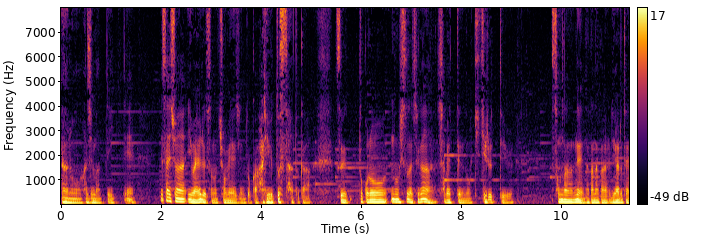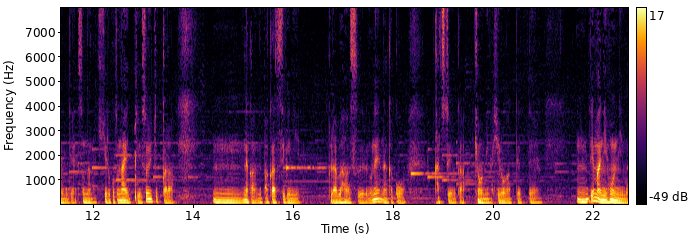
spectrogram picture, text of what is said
あの始まっていってで最初はいわゆるその著名人とかハリウッドスターとかそういうところの人たちが喋ってるのを聞けるっていうそんなねなかなかリアルタイムでそんなの聞けることないっていうそういうとこからうんなんか、ね、爆発的にクラブハウスのねなんかこう価値というか興味が広がってって、うん、でまあ日本にも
